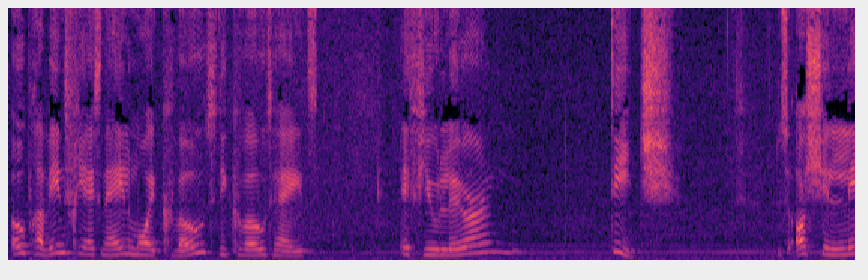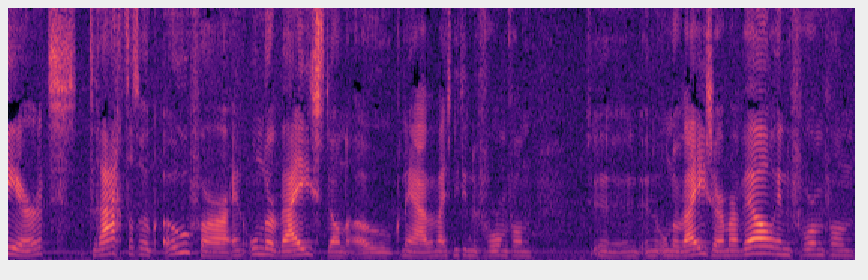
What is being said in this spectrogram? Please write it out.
Oprah Winfrey heeft een hele mooie quote. Die quote heet: If you learn, teach. Dus als je leert, draag dat ook over en onderwijs dan ook. Nou ja, bij mij is het niet in de vorm van eh, een, een onderwijzer, maar wel in de vorm van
